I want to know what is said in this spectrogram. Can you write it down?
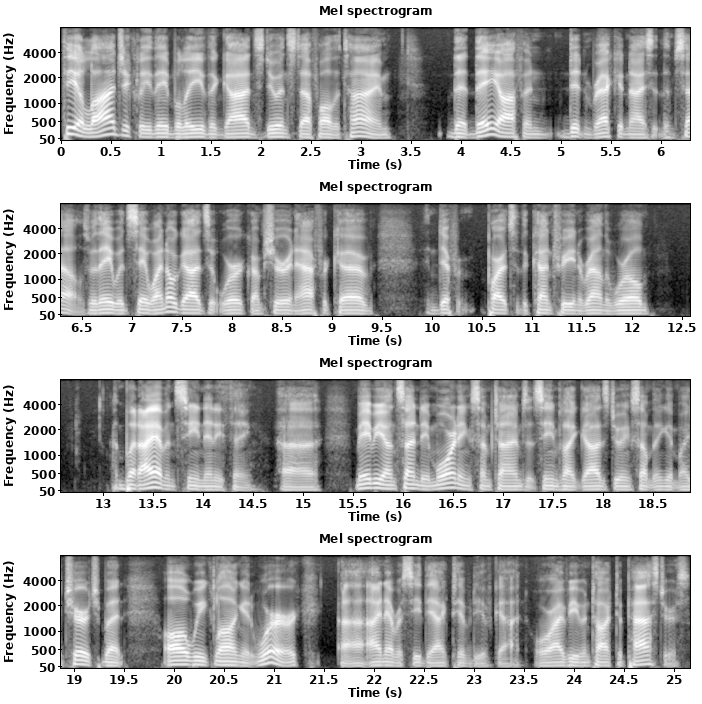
theologically they believe that God's doing stuff all the time, that they often didn't recognize it themselves, or they would say, "Well, I know God's at work. I'm sure in Africa, in different parts of the country and around the world, but I haven't seen anything." Uh, maybe on Sunday morning, sometimes it seems like God's doing something at my church, but all week long at work, uh, I never see the activity of God. Or I've even talked to pastors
